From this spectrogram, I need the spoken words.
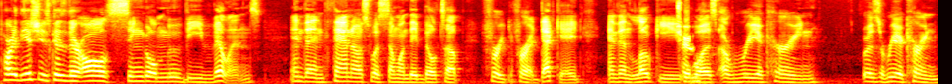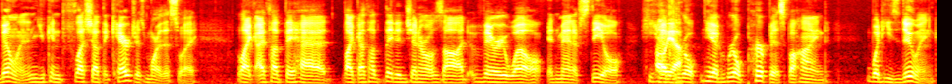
part of the issue is because they're all single movie villains, and then Thanos was someone they built up for for a decade, and then Loki True. was a reoccurring was a reoccurring villain, and you can flesh out the characters more this way. Like I thought they had, like I thought they did General Zod very well in Man of Steel. He Oh, had yeah. real he had real purpose behind what he's doing.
